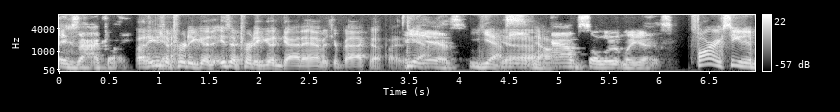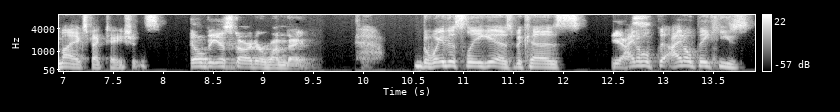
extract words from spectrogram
Exactly. But he's Yeah. a pretty good. He's a pretty good guy to have as your backup. I think. Yeah. He is. Yes, Yeah. no, Absolutely is. far exceeded my expectations. He'll be a starter one day. The way this league is, because Yes. I don't, th- I don't think he's,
